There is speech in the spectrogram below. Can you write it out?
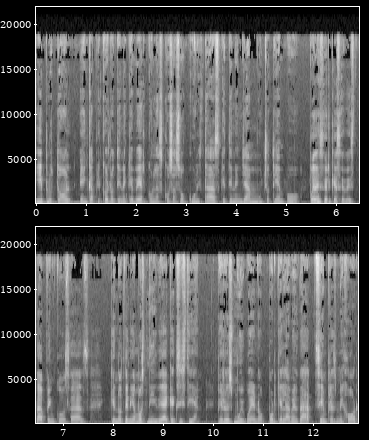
y Plutón en Capricornio tiene que ver con las cosas ocultas que tienen ya mucho tiempo, puede ser que se destapen cosas que no teníamos ni idea que existían. Pero es muy bueno porque la verdad siempre es mejor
